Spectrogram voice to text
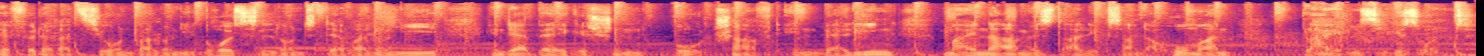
der Föderation Wallonie Brüssel und der Wallonie in der belgischen Botschaft in Berlin. Mein Name ist Alexander Hohmann. Bleiben Sie gesund.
